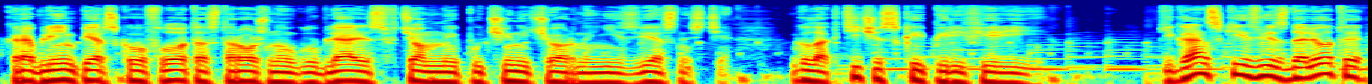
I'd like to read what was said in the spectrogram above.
Корабли имперского флота осторожно углублялись в темные пучины черной неизвестности, галактической периферии. Гигантские звездолеты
